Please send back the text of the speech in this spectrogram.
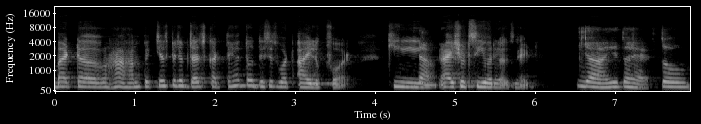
But uh, हाँ हम पिक्चर्स पे जब जज करते हैं तो this is what I look for कि I should see your side या ये तो है. तो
